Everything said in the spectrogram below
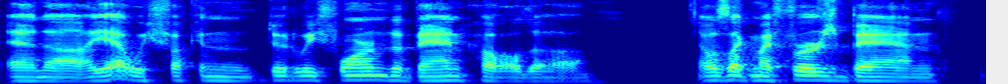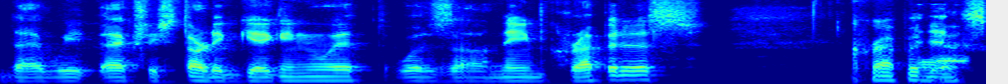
And uh yeah we fucking dude we formed a band called uh that was like my first band that we actually started gigging with was uh named crepitus Crepitus.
